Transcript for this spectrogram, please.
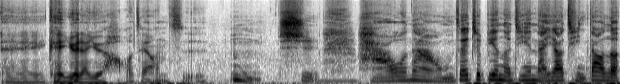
诶，可以越来越好这样子。嗯，是好。那我们在这边呢，今天来邀请到了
